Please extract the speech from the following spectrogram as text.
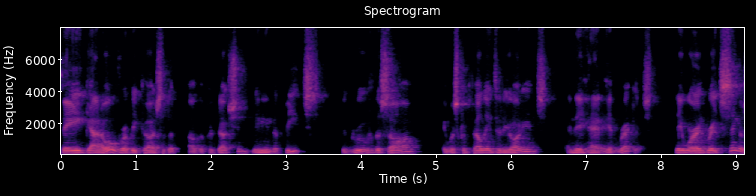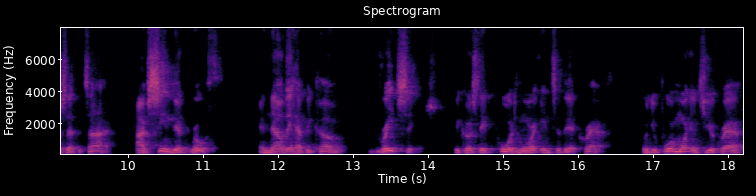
they got over because of the of the production, meaning the beats, the groove of the song. It was compelling to the audience, and they had hit records. They weren't great singers at the time. I've seen their growth, and now they have become great singers because they poured more into their craft. When you pour more into your craft,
